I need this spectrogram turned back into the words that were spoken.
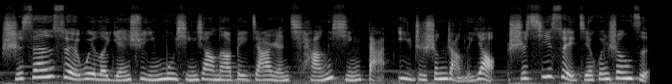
十三岁为了延续荧幕形象呢，被家人强行打抑制生长的药，十七岁结婚生子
